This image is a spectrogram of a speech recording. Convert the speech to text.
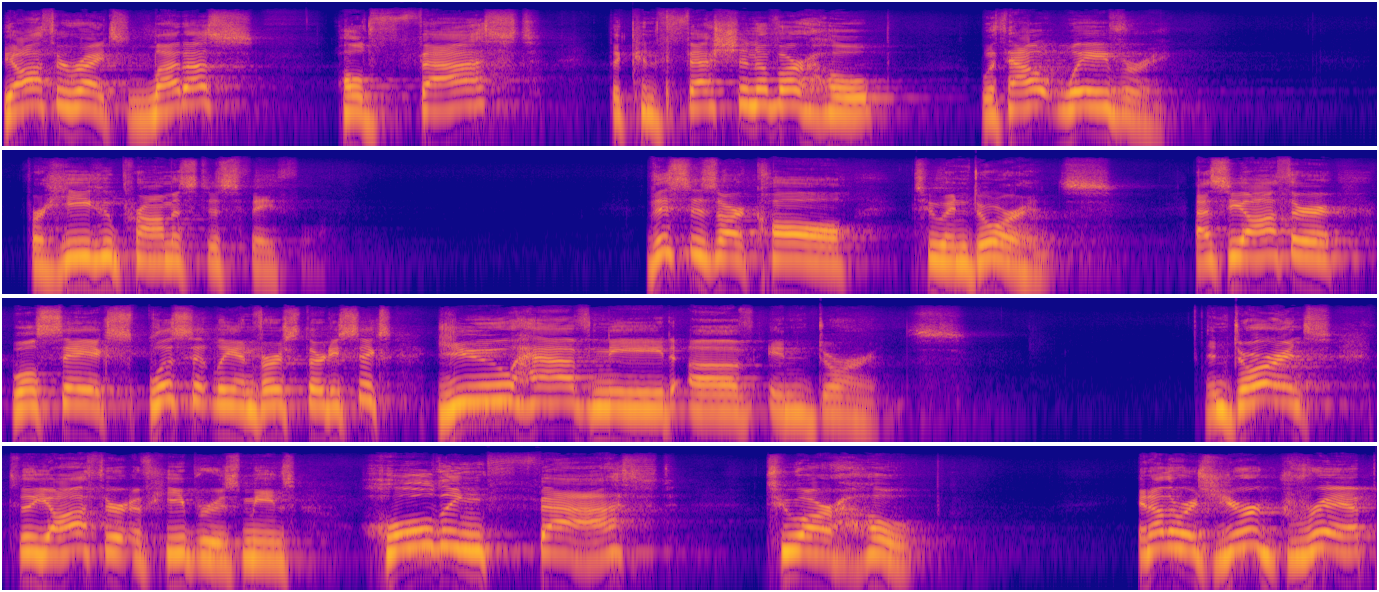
The author writes, Let us hold fast the confession of our hope without wavering, for he who promised is faithful. This is our call to endurance. As the author will say explicitly in verse 36, you have need of endurance. Endurance to the author of Hebrews means holding fast to our hope. In other words, your grip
